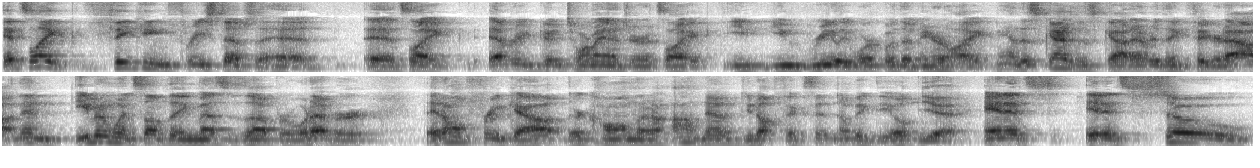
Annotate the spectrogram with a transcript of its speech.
it's like thinking three steps ahead. It's like every good tour manager, it's like you, you really work with them and you're like, man, this guy's just got everything figured out. And then even when something messes up or whatever, they don't freak out. They're calm. They're like, oh, no, dude, I'll fix it. No big deal. yeah, And it's, and it's so,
